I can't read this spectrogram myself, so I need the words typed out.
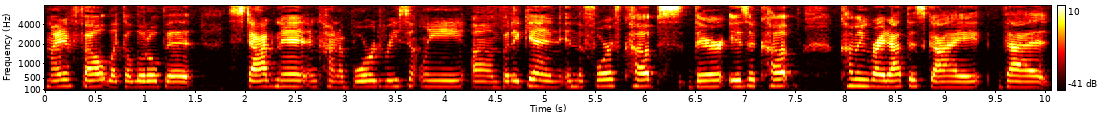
might have felt like a little bit stagnant and kind of bored recently. Um, but again, in the Four of Cups, there is a cup coming right at this guy that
